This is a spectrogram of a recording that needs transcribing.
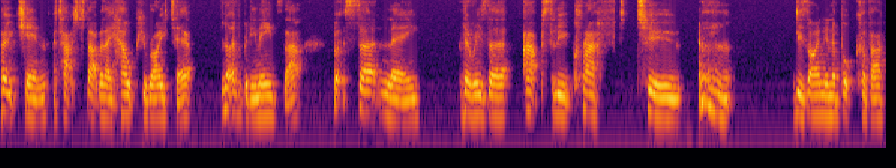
coaching attached to that where they help you write it not everybody needs that but certainly there is a absolute craft to designing a book cover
